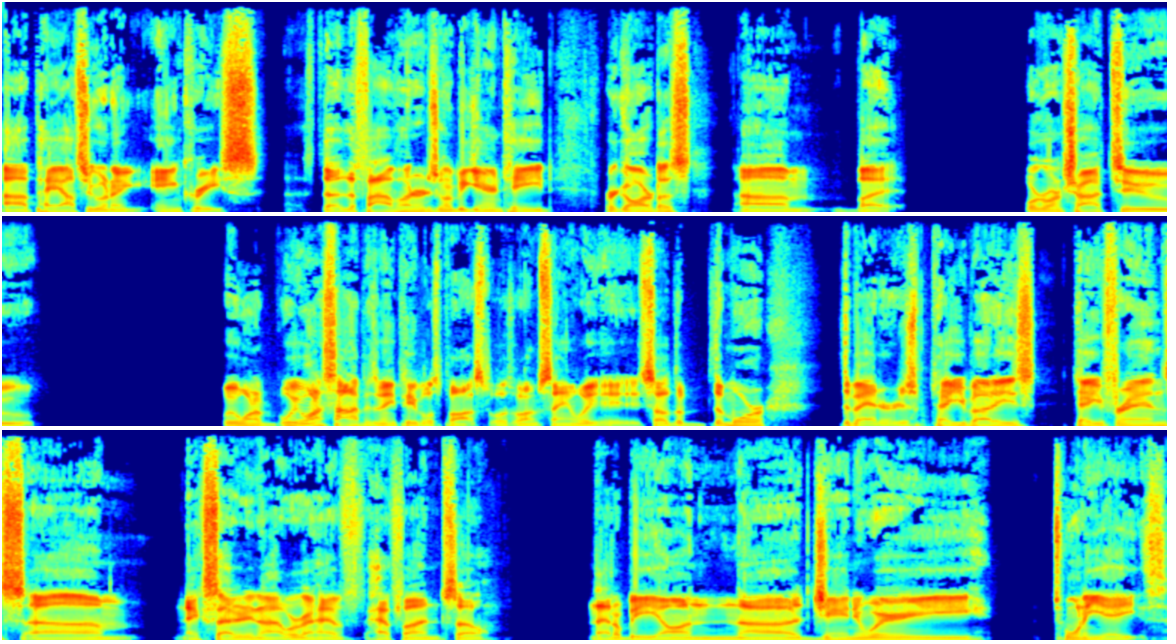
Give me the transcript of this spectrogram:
uh, payouts are going to increase. The the 500 is going to be guaranteed regardless. Um, but we're going to try to we want to we want to sign up as many people as possible. Is what I'm saying. We so the the more the better. Just tell your buddies, tell your friends. Um, next Saturday night we're gonna have have fun. So that'll be on uh, January 28th,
